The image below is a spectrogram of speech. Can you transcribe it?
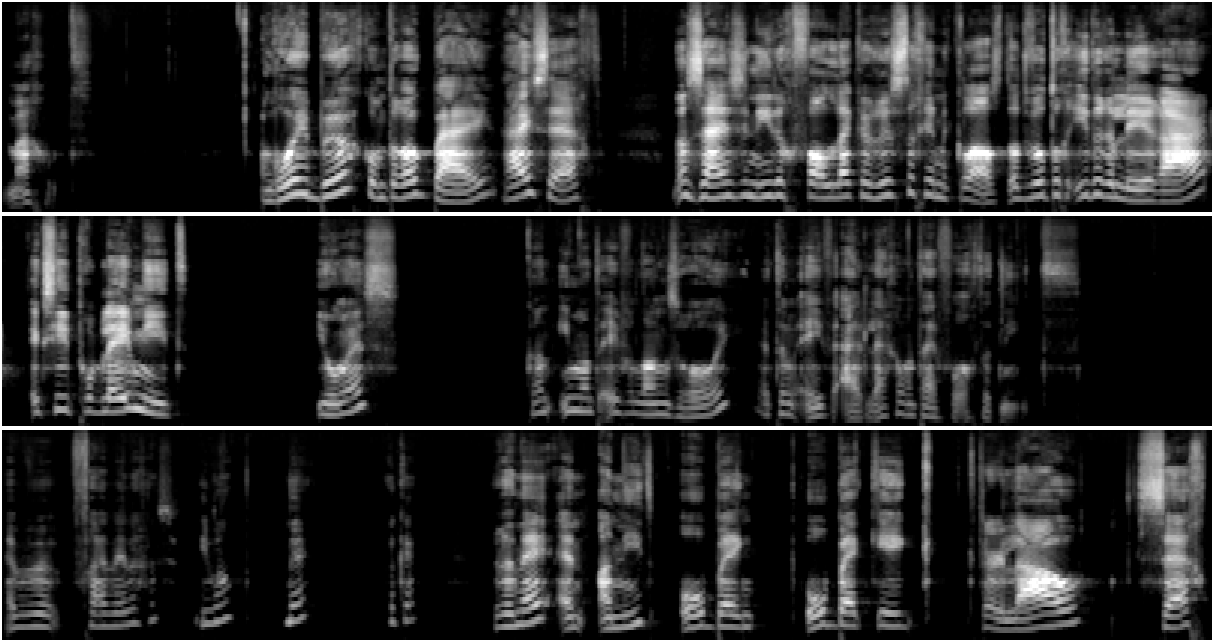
Maar goed. Roy Burg komt er ook bij. Hij zegt... Dan zijn ze in ieder geval lekker rustig in de klas. Dat wil toch iedere leraar? Ik zie het probleem niet. Jongens, kan iemand even langs Roy het hem even uitleggen, want hij volgt het niet. Hebben we vrijwilligers? Iemand? Nee? Oké. René en Olbenk, Olbekik Terlouw zegt,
